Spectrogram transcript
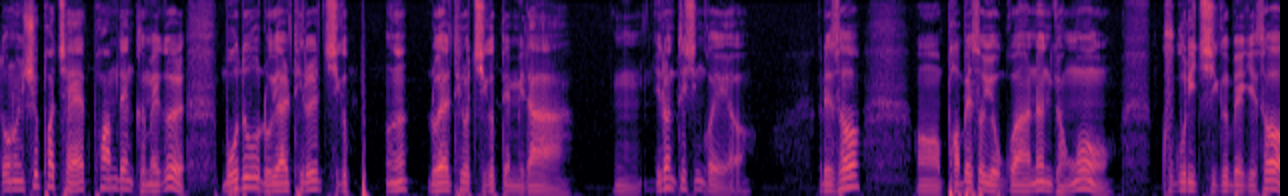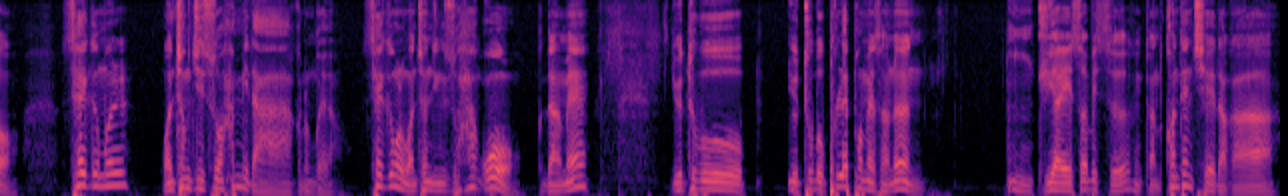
또는 슈퍼챗 포함된 금액을 모두 로얄티를 지급, 어, 로얄티로 지급됩니다. 음, 이런 뜻인 거예요. 그래서 어, 법에서 요구하는 경우 구글이 지급액에서 세금을 원천징수합니다. 그런 거예요. 세금을 원천징수하고 그 다음에 유튜브 유튜브 플랫폼에서는 음, 귀하의 서비스 그러니까 컨텐츠에다가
